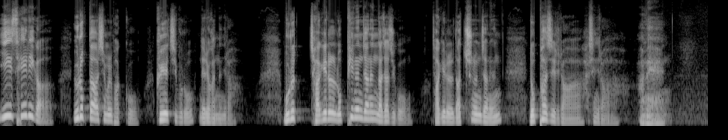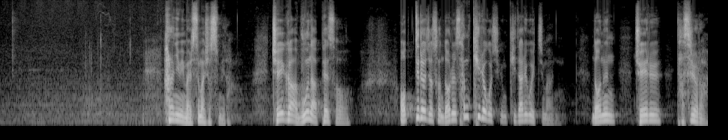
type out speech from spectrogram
이 세리가 의롭다 하심을 받고 그의 집으로 내려갔느니라. 무릇 자기를 높이는 자는 낮아지고 자기를 낮추는 자는 높아지리라 하시니라. 아멘. 하나님이 말씀하셨습니다. 죄가 문 앞에서 엎드려져서 너를 삼키려고 지금 기다리고 있지만 너는 죄를 다스려라.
